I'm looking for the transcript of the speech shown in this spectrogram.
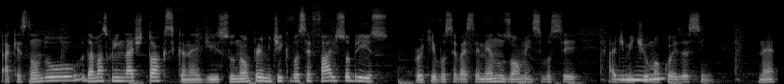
a questão do, da masculinidade tóxica, né? De isso não permitir que você fale sobre isso, porque você vai ser menos homem se você admitir uhum. uma coisa assim, né?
